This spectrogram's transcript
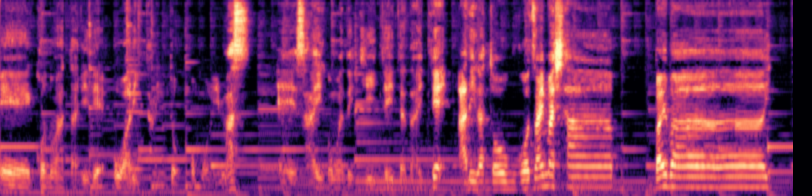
えー、この辺りで終わりたいと思います、えー、最後まで聞いていただいてありがとうございました。バイバーイ。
